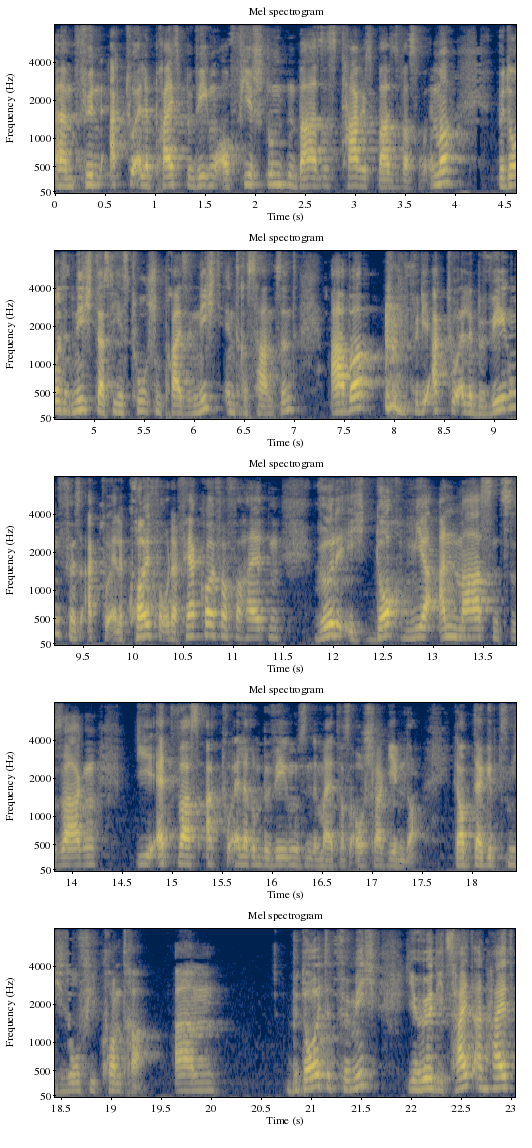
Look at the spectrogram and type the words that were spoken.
Ähm, für eine aktuelle Preisbewegung auf 4-Stunden-Basis, Tagesbasis, was auch immer, bedeutet nicht, dass die historischen Preise nicht interessant sind, aber für die aktuelle Bewegung, für das aktuelle Käufer- oder Verkäuferverhalten würde ich doch mir anmaßen zu sagen, die etwas aktuelleren Bewegungen sind immer etwas ausschlaggebender. Ich glaube, da gibt es nicht so viel Kontra. Ähm, Bedeutet für mich, je höher die Zeiteinheit,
